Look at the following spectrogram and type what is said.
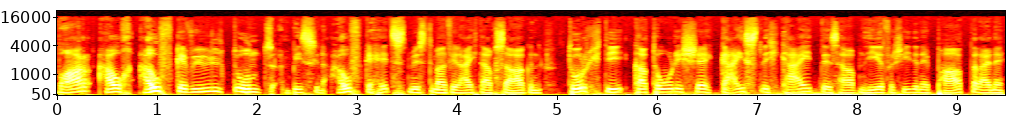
war auch aufgewühlt und ein bisschen aufgehetzt, müsste man vielleicht auch sagen, durch die katholische Geistlichkeit. Es haben hier verschiedene Pater eine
